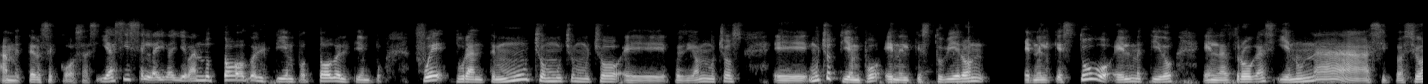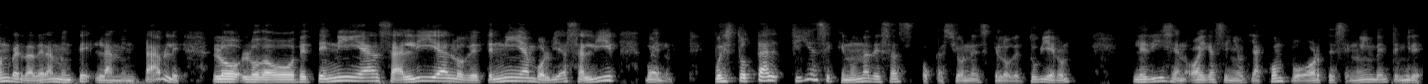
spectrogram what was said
a meterse cosas y así se la iba llevando todo el tiempo, todo el tiempo. Fue durante mucho, mucho, mucho, eh, pues digamos, muchos, eh, mucho tiempo en el que estuvieron en el que estuvo él metido en las drogas y en una situación verdaderamente lamentable. Lo, lo, detenían, salía, lo detenían, volvía a salir. Bueno, pues total, fíjense que en una de esas ocasiones que lo detuvieron, le dicen, oiga señor, ya compórtese, no invente, mire,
